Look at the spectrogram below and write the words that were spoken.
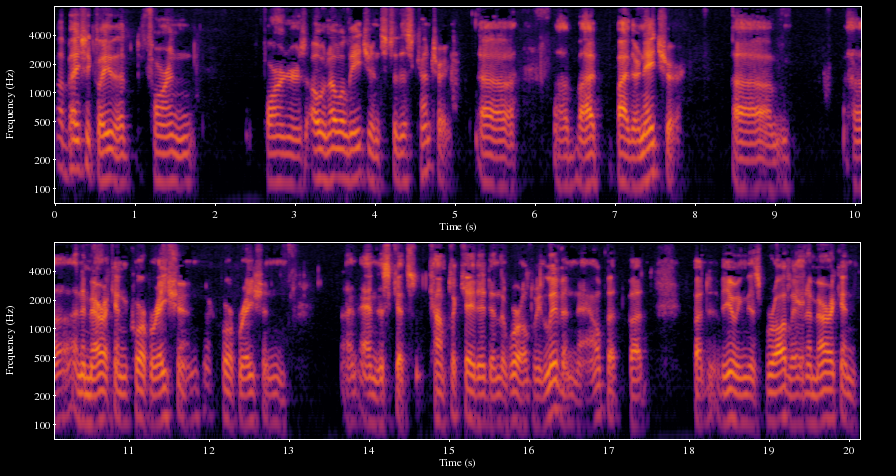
Well, basically, that foreign foreigners owe no allegiance to this country uh, uh by by their nature um, uh, an American corporation, a corporation, and, and, this gets complicated in the world we live in now, but, but, but viewing this broadly, an American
